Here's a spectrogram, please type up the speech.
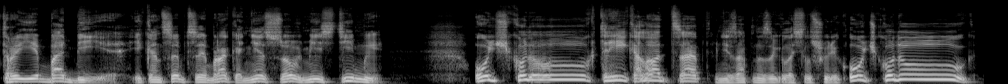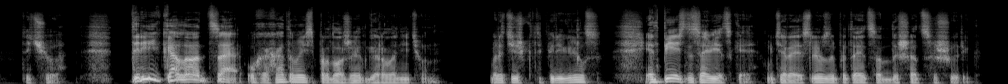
Троебабие и концепция брака несовместимы. «Учкудук! Три колодца!» — внезапно заголосил Шурик. «Учкудук!» «Ты чего?» «Три колодца!» — ухахатываясь, продолжает горланить он. «Братишка, ты перегрелся?» «Это песня советская!» — утирая слезы, пытается отдышаться Шурик.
